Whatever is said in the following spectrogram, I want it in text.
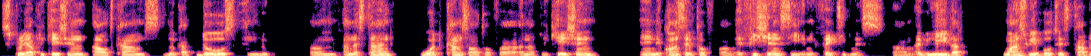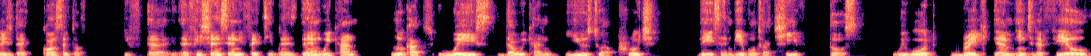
spray application outcomes, look at those and look, um, understand what comes out of uh, an application and the concept of um, efficiency and effectiveness. Um, I believe that once we're able to establish the concept of if, uh, efficiency and effectiveness, then we can look at ways that we can use to approach this and be able to achieve those. We would break um, into the field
